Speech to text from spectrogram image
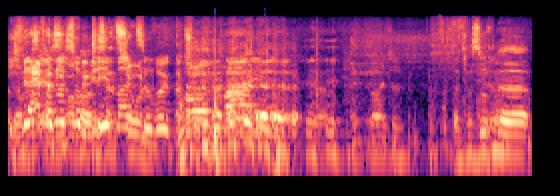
Ich will einfach nur zum Thema Organisation. zurück. Oh, meine Leute. Dann versuch eine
